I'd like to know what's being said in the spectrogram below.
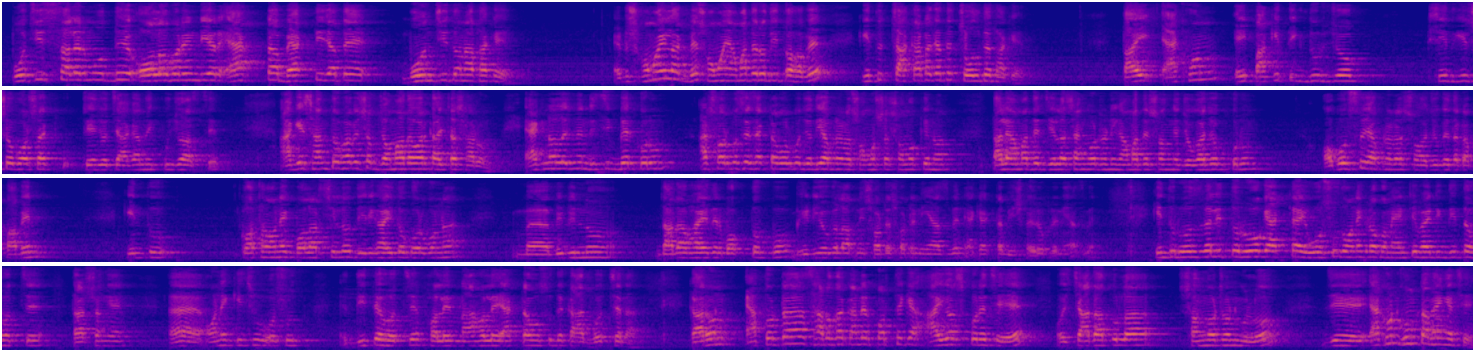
পঁচিশ সালের মধ্যে অল ওভার ইন্ডিয়ার একটা ব্যক্তি যাতে বঞ্চিত না থাকে। একটু সময় লাগবে, সময় আমাদেরও দিতে হবে, কিন্তু চাকাটা যাতে চলতে থাকে। তাই এখন এই প্রাকৃতিক দুর্যোগ, শীত, গ্রীষ্ম, বর্ষা চেঞ্জ হচ্ছে, আগামী পুজো আসছে। আগে শান্তভাবে সব জমা দেওয়ার কাজটা সারুন। অ্যাকনলেজমেন্ট রিসিভ বের করুন। আর সর্বশেষ একটা বলব, যদি আপনারা সমস্যার সম্মুখীন হন, তাহলে আমাদের জেলা সাংগঠনিক আমাদের সঙ্গে যোগাযোগ করুন। অবশ্যই আপনারা সহযোগিতাটা পাবেন। কিন্তু কথা অনেক বলার ছিল, দীর্ঘায়িত করব না। বিভিন্ন দাদা ভাইদের বক্তব্য, ভিডিওগুলো আপনি শর্টে শর্টে নিয়ে আসবেন, এক একটা বিষয়ের উপরে নিয়ে আসবেন। কিন্তু রোজভ্যালির তো রোগ একটাই, ওষুধ অনেক রকম, অ্যান্টিবায়োটিক দিতে হচ্ছে, তার সঙ্গে হ্যাঁ অনেক কিছু ওষুধ দিতে হচ্ছে, ফলে না হলে একটা ওষুধে কাজ হচ্ছে না। কারণ এতটা সারদা কাণ্ডের পর থেকে আইওস করেছে, ওই চাঁদা তোলা সংগঠনগুলো, যে এখন ঘুমটা ভেঙেছে।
